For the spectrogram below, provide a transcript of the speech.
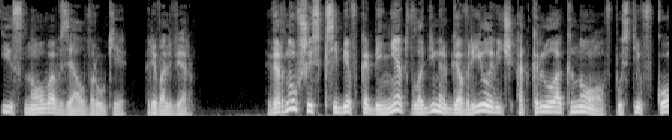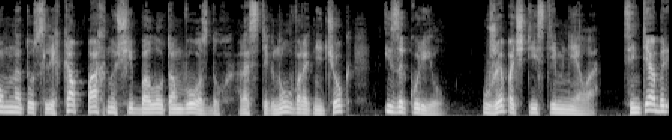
И снова взял в руки револьвер. Вернувшись к себе в кабинет, Владимир Гаврилович открыл окно, впустив в комнату слегка пахнущий болотом воздух, расстегнул воротничок и закурил. Уже почти стемнело. Сентябрь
